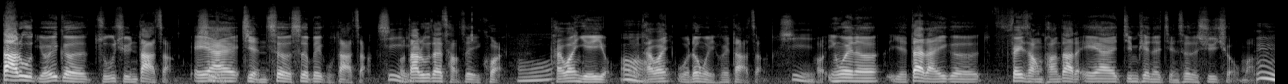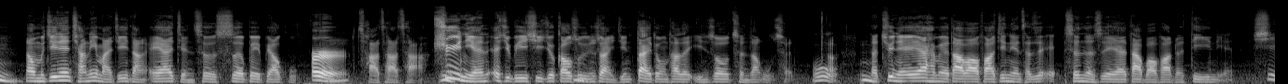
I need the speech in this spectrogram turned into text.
大陆有一个族群大涨 AI。AI 检测设备股大涨，是。大陆在炒这一块，哦，台湾也有，哦，台湾我认为也会大涨，是，因为呢也带来一个非常庞大的 AI 晶片的检测的需求嘛，嗯，那我们今天强力买进一档 AI 检测设备标股二叉叉叉，去年 HPC 就高速运算已经带动它的营收成长五成，哦，那去年 AI 还没有大爆发，今年才是深圳市 AI 大爆发的第一年，是，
